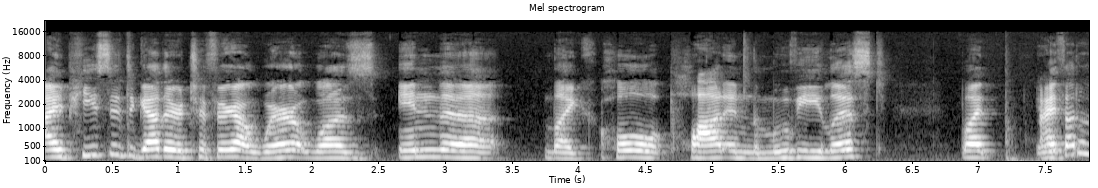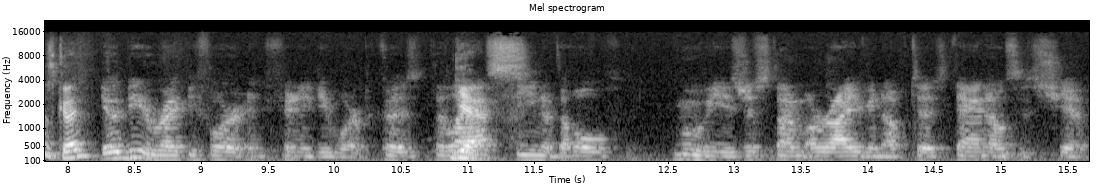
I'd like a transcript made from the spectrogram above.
I pieced it together to figure out where it was in the like whole plot and the movie list. But I thought it was good. It would be right before Infinity War because the last Yes. scene of the whole movie is just them arriving up to Thanos' ship.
